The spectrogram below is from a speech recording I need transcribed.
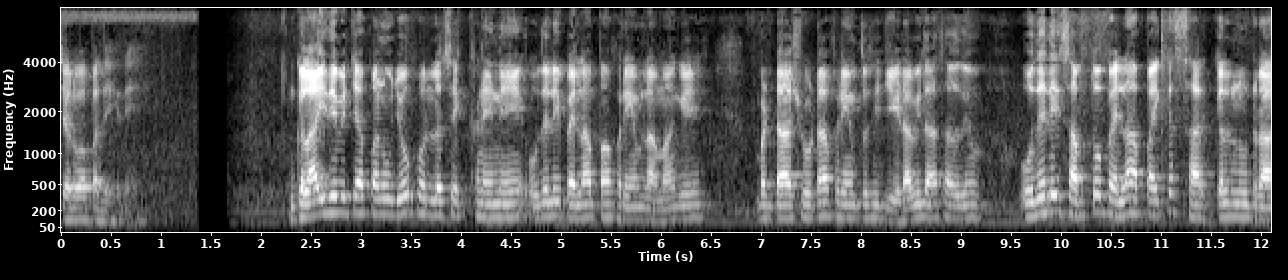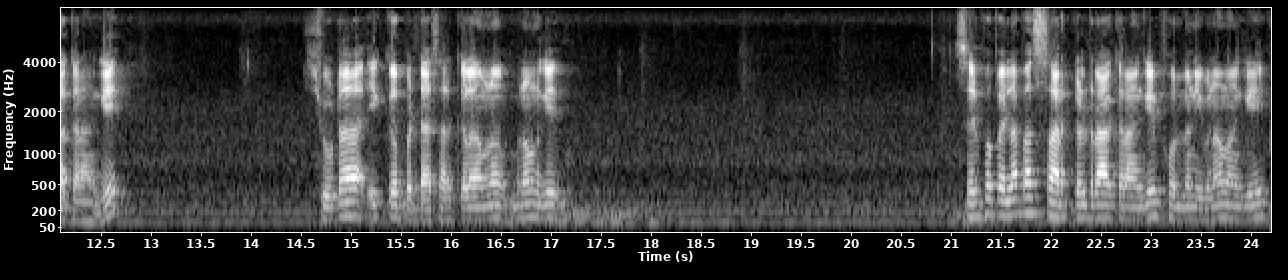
ਚਲੋ ਆਪਾਂ ਦੇਖਦੇ ਹਾਂ। ਗਲਾਈ ਦੇ ਵਿੱਚ ਆਪਾਂ ਨੂੰ ਜੋ ਫੁੱਲ ਸਿੱਖਣੇ ਨੇ, ਉਹਦੇ ਲਈ ਪਹਿਲਾਂ ਆਪਾਂ ਫਰੇਮ ਲਾਵਾਂਗੇ। ਵੱਡਾ, ਛੋਟਾ ਫਰੇਮ ਤੁਸੀਂ ਜਿਹੜਾ ਵੀ ਲਾ ਸਕਦੇ ਹੋ। ਉਹਦੇ ਲਈ ਸਭ ਤੋਂ ਪਹਿਲਾਂ ਆਪਾਂ ਇੱਕ ਸਰਕਲ ਨੂੰ ਡਰਾ ਕਰਾਂਗੇ। ਛੋਟਾ ਇੱਕ ਵੱਡਾ ਸਰਕਲ ਬਣਾਉਣਗੇ। ਸਿਰਫ ਪਹਿਲਾਂ ਆਪਾਂ ਸਰਕਲ ਡਰਾ ਕਰਾਂਗੇ ਫੁੱਲ ਨਹੀਂ ਬਣਾਵਾਂਗੇ।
